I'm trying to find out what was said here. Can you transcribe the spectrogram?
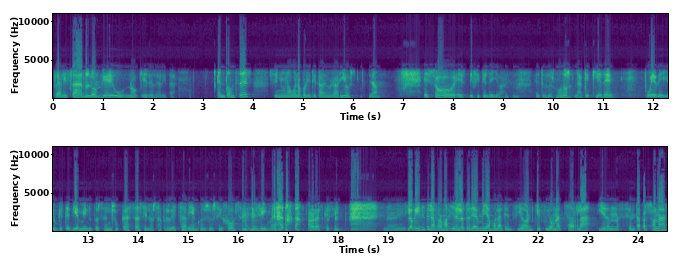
realizar lo que uno quiere realizar. Entonces, sin una buena política de horarios, ya. Eso es difícil de llevar. De todos modos, la que quiere puede, y aunque esté 10 minutos en su casa, si los aprovecha bien con sus hijos, ¿a que sí. Ahora es que sí. Lo que dices de la formación, el otro día me llamó la atención que fui a una charla y eran unas 60 personas,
